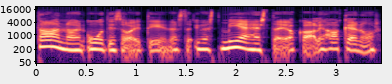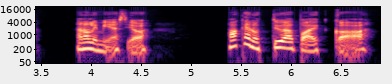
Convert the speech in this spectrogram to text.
taannoin uutisoitiin tästä yhdestä miehestä, joka oli hakenut, hän oli mies jo, hakenut työpaikkaa,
